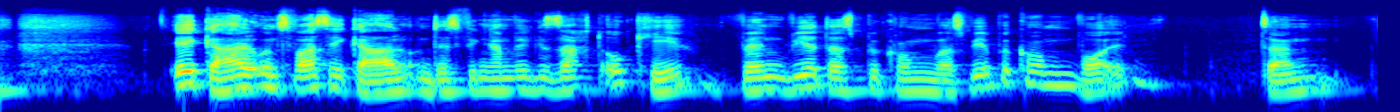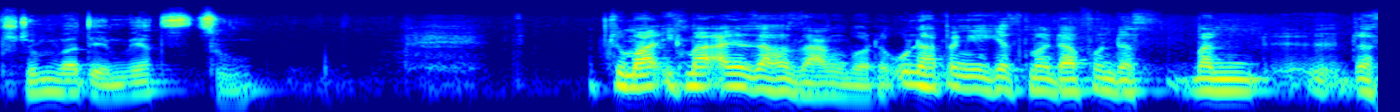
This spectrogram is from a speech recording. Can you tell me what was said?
egal, uns war es egal. Und deswegen haben wir gesagt, okay, wenn wir das bekommen, was wir bekommen wollen, dann stimmen wir dem jetzt zu. Zumal ich mal eine Sache sagen würde, unabhängig jetzt mal davon, dass man äh, das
